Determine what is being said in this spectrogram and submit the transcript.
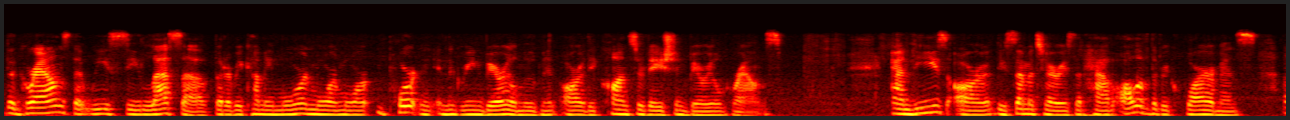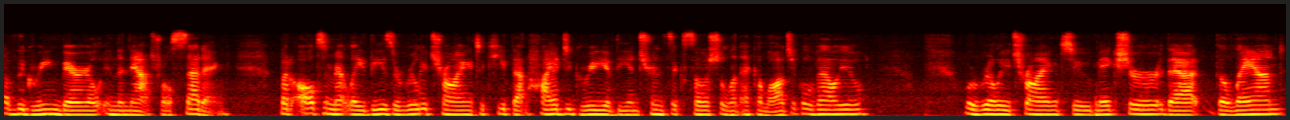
the grounds that we see less of but are becoming more and more and more important in the green burial movement are the conservation burial grounds. And these are the cemeteries that have all of the requirements of the green burial in the natural setting. But ultimately, these are really trying to keep that high degree of the intrinsic social and ecological value. We're really trying to make sure that the land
